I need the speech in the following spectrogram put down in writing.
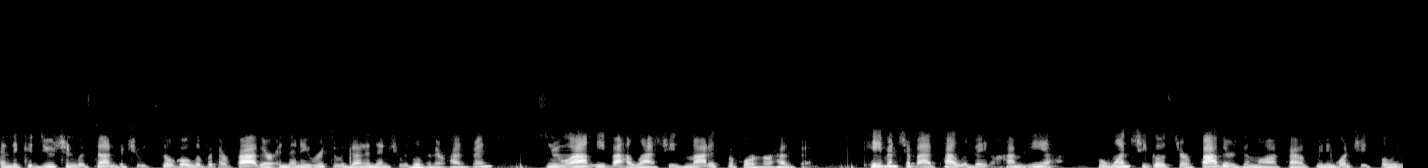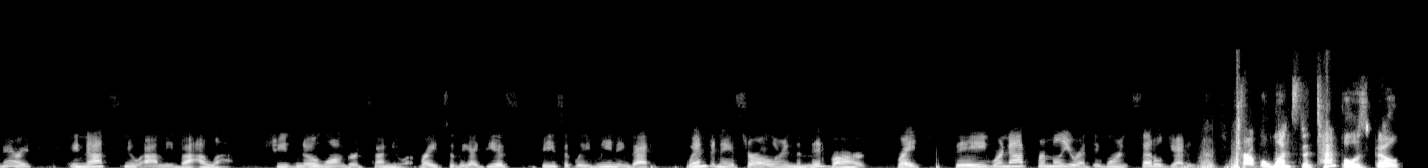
and the Kedushin was done, but she would still go live with her father, and then Erusin was done, and then she would live with her husband. She's modest before her husband. But once she goes to her father's in law's house, meaning once she's fully married, she's no longer tsanua, right? So the idea is basically meaning that when Bnei Israel are in the midbar, right? They were not familiar yet. They weren't settled yet in trouble. Once the temple is built,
